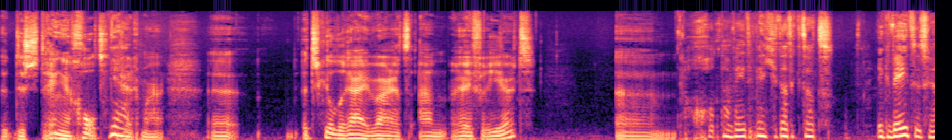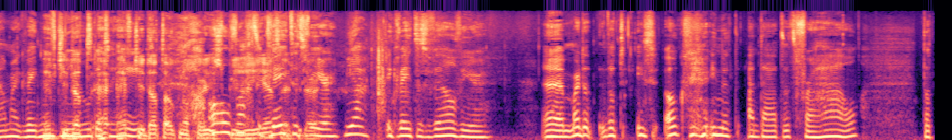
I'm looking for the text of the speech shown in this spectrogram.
de, de, strenge god, Ja. zeg maar. Het schilderij waar het aan refereert, ehm, Oh God, nou weet, weet je dat ik dat... Ik weet het wel, maar ik weet niet meer dat, hoe dat he- heet. heeft je dat ook nog Oh, geïnspireerd? wacht, ik Heb weet het weer. Ja, ik weet het wel weer. Eh, maar dat, dat is ook weer in het, inderdaad het verhaal dat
